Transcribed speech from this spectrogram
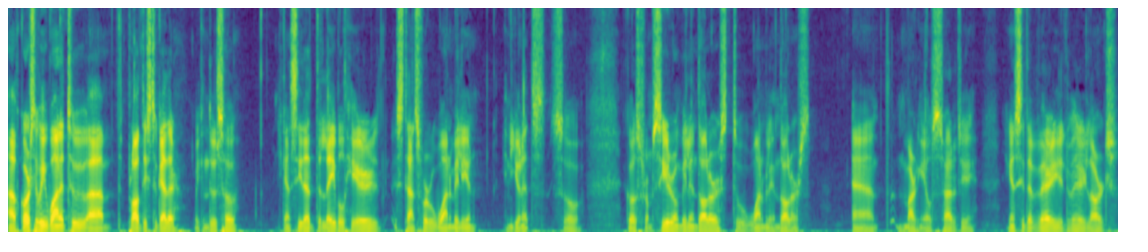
Of course, if we wanted to uh, plot this together, we can do so. You can see that the label here stands for 1 million in units. So it goes from $0 million to $1 million. And martingale strategy, you can see the very, very large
